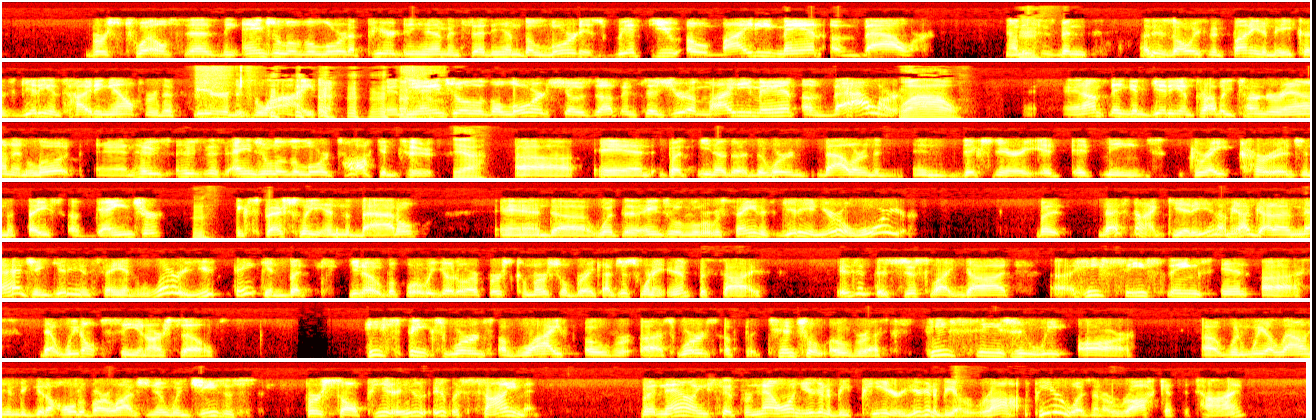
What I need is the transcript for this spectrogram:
Verse 12 says, The angel of the Lord appeared to him and said to him, The Lord is with you, O mighty man of valor. Now, this hmm. has been. This has always been funny to me because Gideon's hiding out for the fear of his life, and the angel of the Lord shows up and says, "You're a mighty man of valor." Wow! And I'm thinking Gideon probably turned around and looked, and who's who's this angel of the Lord talking to? Yeah. Uh, and but you know the the word valor in the in dictionary it it means great courage in the face of danger, hmm. especially in the battle. And uh, what the angel of the Lord was saying is, Gideon, you're a warrior, but that's not Gideon. I mean, I've got to imagine Gideon saying, "What are you thinking?" But you know, before we go to our first commercial break, I just want to emphasize: isn't this just like God? Uh, he sees things in us that we don't see in ourselves. He speaks words of life over us, words of potential over us. He sees who we are uh, when we allow Him to get a hold of our lives. You know, when Jesus first saw Peter, he, it was Simon. But now he said, from now on, you're going to be Peter. You're going to be a rock. Peter wasn't a rock at the time,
